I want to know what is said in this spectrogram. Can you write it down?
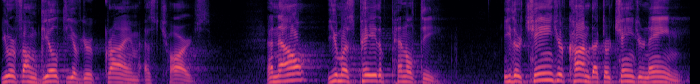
You are found guilty of your crime as charged. And now you must pay the penalty. Either change your conduct or change your name.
